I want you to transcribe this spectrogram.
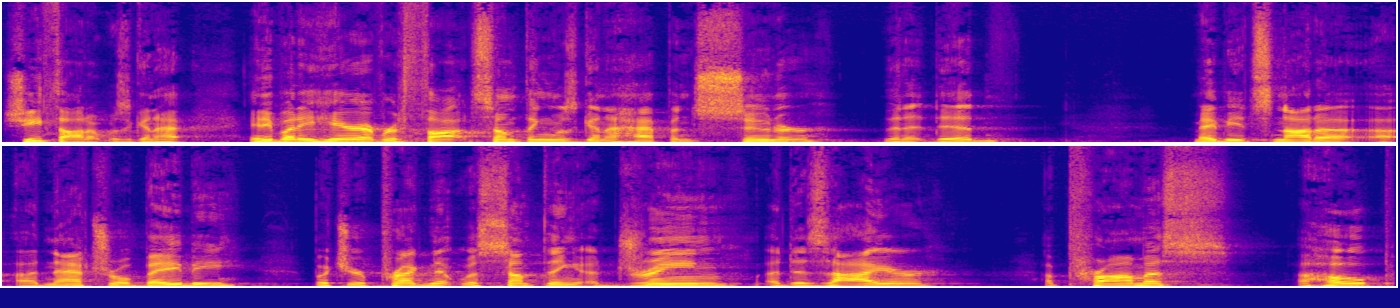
She thought it was going to happen. Anybody here ever thought something was going to happen sooner than it did? Maybe it's not a, a, a natural baby but you're pregnant with something a dream, a desire, a promise, a hope.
